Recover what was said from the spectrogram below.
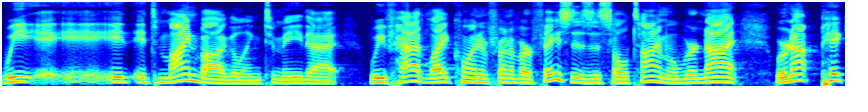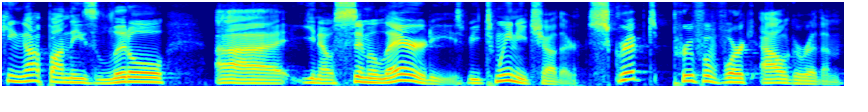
We it, it's mind-boggling to me that we've had Litecoin in front of our faces this whole time, and we're not we're not picking up on these little uh, you know, similarities between each other. Scrypt proof of work algorithm.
